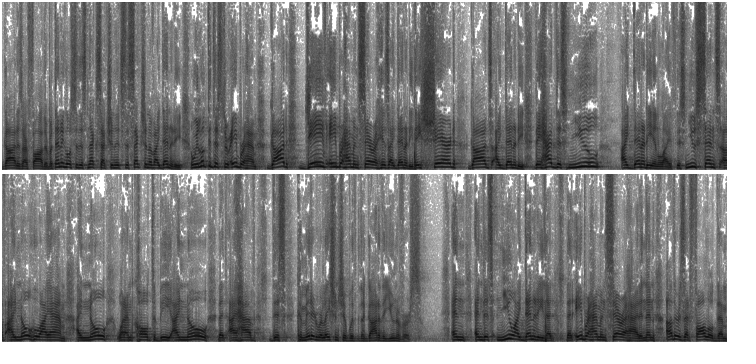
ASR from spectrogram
God is our Father. But then it goes to this next section. It's the section of identity. And we looked at this through Abraham. God gave Abraham and Sarah his identity. They shared God's identity. They had this new identity in life, this new sense of, I know who I am. I know what I'm called to be. I know that I have this committed relationship with the God of the universe and, and this new identity that, that Abraham and Sarah had, and then others that followed them,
